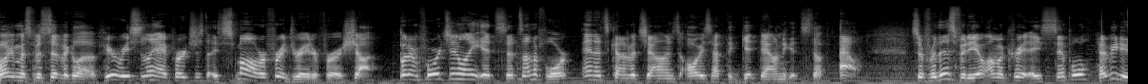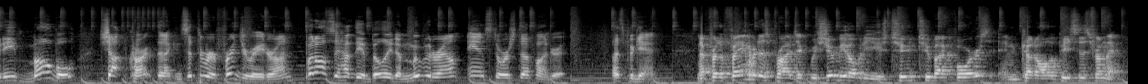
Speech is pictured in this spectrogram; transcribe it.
Welcome to Specific Love. Here recently I purchased a small refrigerator for a shop, but unfortunately it sits on the floor and it's kind of a challenge to always have to get down to get stuff out. So for this video I'm to create a simple, heavy-duty, mobile shop cart that I can sit the refrigerator on, but also have the ability to move it around and store stuff under it. Let's begin. Now for the frame of this project we should be able to use two 2x4s and cut all the pieces from there.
